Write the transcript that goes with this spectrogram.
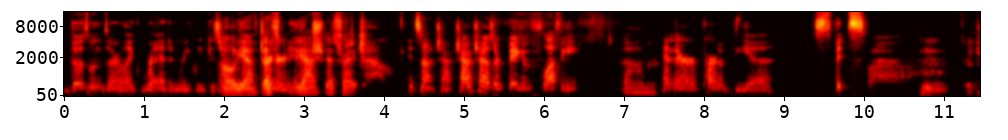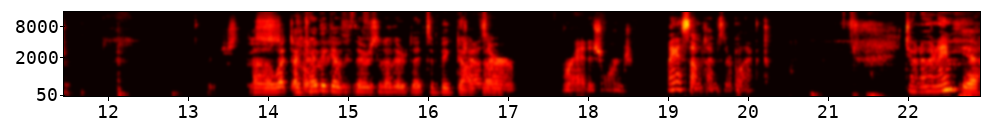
those ones are like red and wrinkly because you're Oh thinking yeah, of that's Turner and Hooch. yeah, that's right. It's not chow. Chow chows are big and fluffy, Um, and they're part of the uh, Spitz. Hmm. Gotcha. Just this uh, what I'm trying to think coloring of. There's think of another that's a big dog. Chows though. are reddish orange. I guess sometimes they're black. Do you want another name? Yeah.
